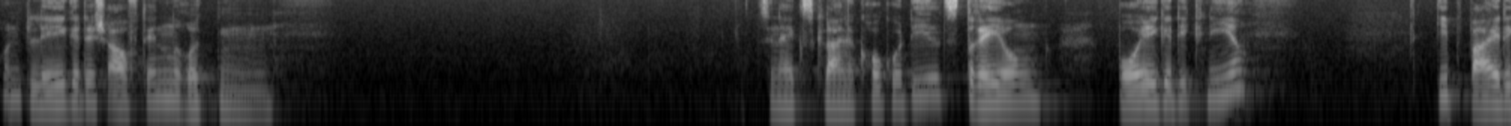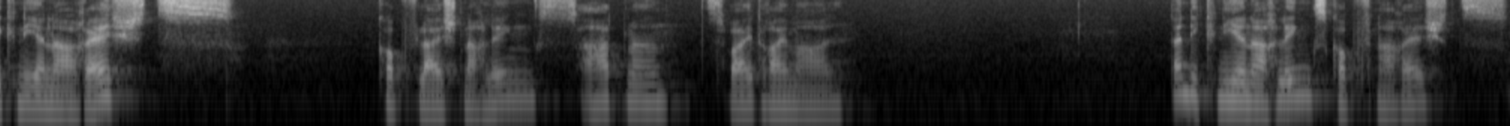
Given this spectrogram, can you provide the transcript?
und lege dich auf den Rücken. Zunächst kleine Krokodilsdrehung, beuge die Knie, gib beide Knie nach rechts, Kopf leicht nach links, atme zwei, dreimal. Dann die Knie nach links, Kopf nach rechts.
